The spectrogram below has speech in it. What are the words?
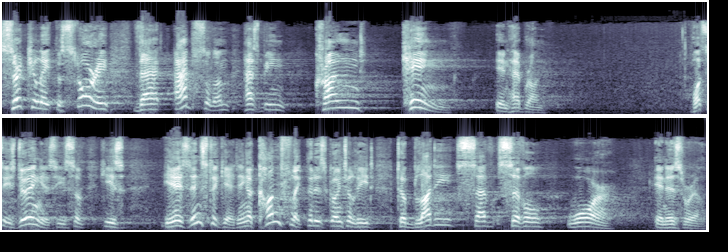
circulate the story that Absalom has been crowned king in Hebron. What he's doing is he's, he's, he is instigating a conflict that is going to lead to bloody civil war in Israel.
